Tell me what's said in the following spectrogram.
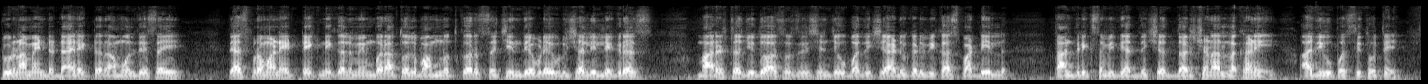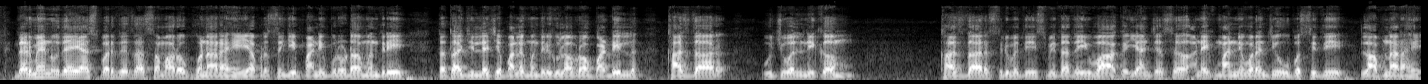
टुर्नामेंट डायरेक्टर अमोल देसाई त्याचप्रमाणे technical member Atul Bamanotkar Sachin Devade Vrushali Legras Maharashtra judo असोसिएशनचे उपाध्यक्ष ॲडव्होकेट विकास पाटील तांत्रिक समिती अध्यक्ष दर्शना लखाणे आदी उपस्थित होते. दरम्यान उद्या या स्पर्धेचा समारोप होणार आहे. या प्रसंगी पाणीपुरवठा मंत्री तथा जिल्ह्याचे पालकमंत्री गुलाबराव पाटील खासदार उज्ज्वल निकम खासदार श्रीमती स्मिताताई वाघ यांच्यासह अनेक मान्यवरांची उपस्थिती लाभणार आहे.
